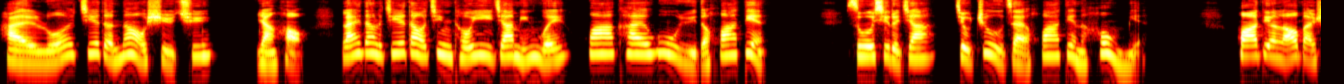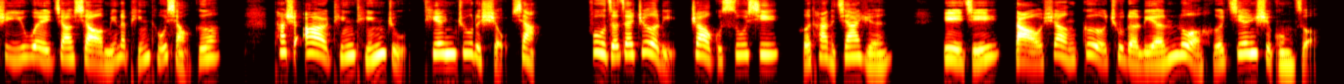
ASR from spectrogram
海螺街的闹市区，然后来到了街道尽头一家名为“花开物语”的花店。苏西的家就住在花店的后面。花店老板是一位叫小明的平头小哥，他是二亭亭主天珠的手下，负责在这里照顾苏西和他的家人，以及岛上各处的联络和监视工作。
